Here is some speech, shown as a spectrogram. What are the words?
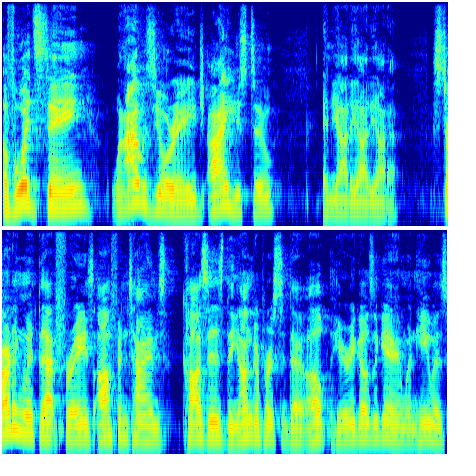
Avoid saying, when I was your age, I used to, and yada, yada, yada. Starting with that phrase oftentimes causes the younger person to, oh, here he goes again. When he was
